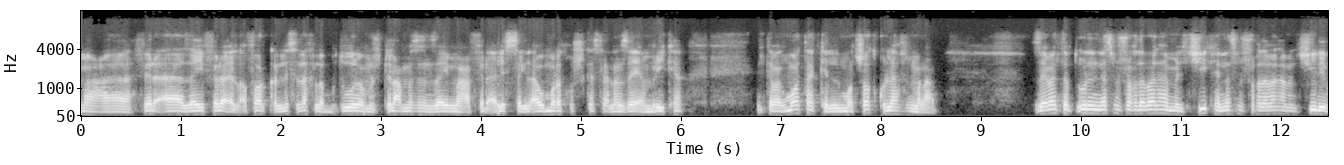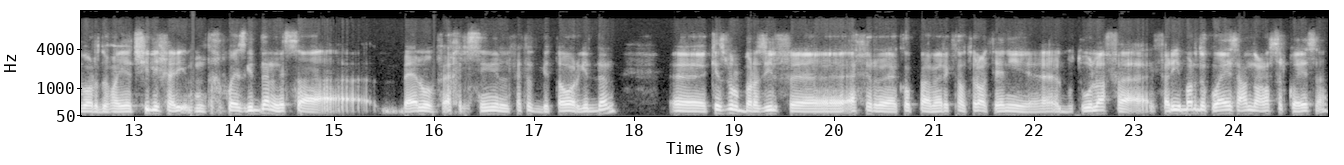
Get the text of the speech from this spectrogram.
مع فرقة زي فرق الأفارقة اللي لسه داخلة البطولة مش بتلعب مثلا زي مع فرقة لسه أول مرة تخش كأس العالم زي أمريكا. انت مجموعتك الماتشات كلها في الملعب. زي ما انت بتقول الناس مش واخدة بالها من التشيك الناس مش واخدة بالها من تشيلي برضه. هي تشيلي فريق منتخب كويس جدا لسه بقاله في آخر السنين اللي فاتت بيتطور جدا. كسبوا البرازيل في آخر كوبا أمريكا وطلعوا تاني آه، البطولة. فالفريق برضه كويس عنده عناصر كويسة.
